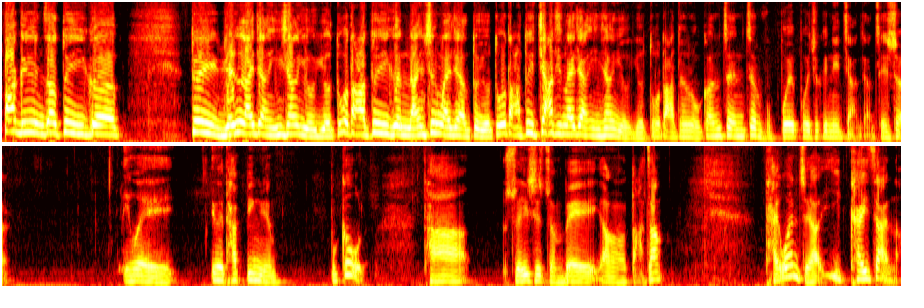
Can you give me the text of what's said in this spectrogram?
八个月你知道对一个对人来讲影响有有多大？对一个男生来讲对有多大？对家庭来讲影响有有多大？但是我刚政政府不会不会去跟你讲讲这事儿，因为因为他兵源不够了，他随时准备要打仗。台湾只要一开战了。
